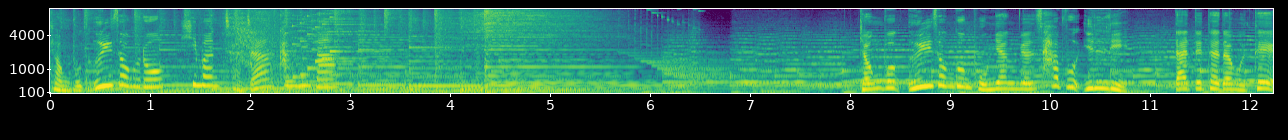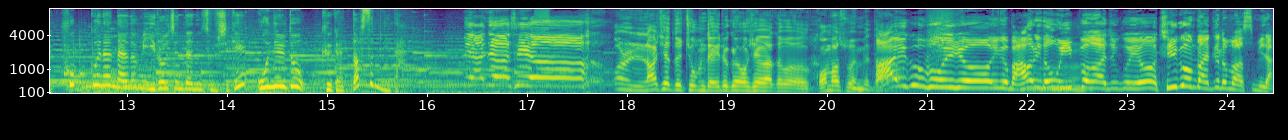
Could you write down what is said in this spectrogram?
경북 의성으로 희망 찾아 갑니다. 경북 의성군 봉양면 사부 1, 2 따뜻하다 못해 후끈한 나눔이 이루어진다는 소식에 오늘도 그가 떴습니다. 네, 안녕하세요. 오늘 날씨도 추운데 이렇게 오셔가지고 고맙습니다. 아이고 뭘요 이거 마을이 너무 이뻐가지고요 즐거운 발걸음 왔습니다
